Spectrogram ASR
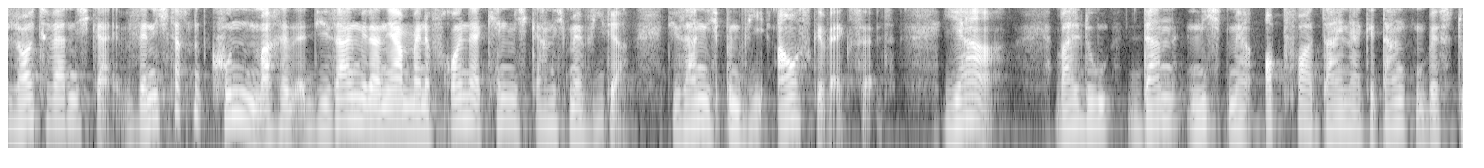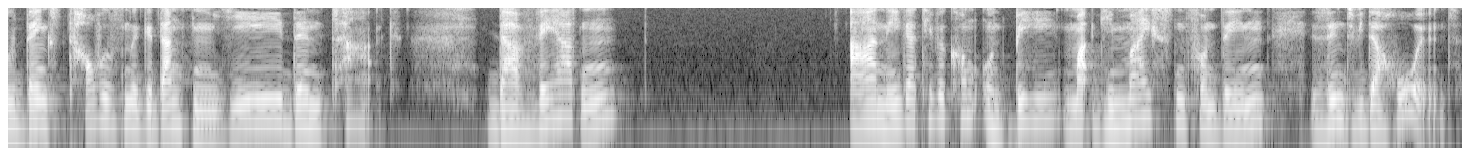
Leute werden nicht, wenn ich das mit Kunden mache, die sagen mir dann, ja, meine Freunde erkennen mich gar nicht mehr wieder. Die sagen, ich bin wie ausgewechselt. Ja, weil du dann nicht mehr Opfer deiner Gedanken bist. Du denkst tausende Gedanken jeden Tag. Da werden A negative kommen und B, die meisten von denen sind wiederholend.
